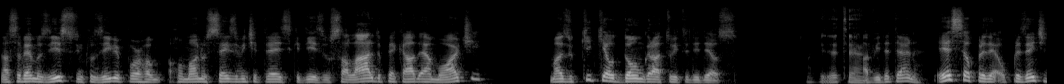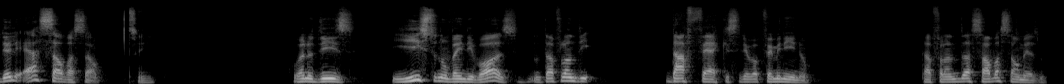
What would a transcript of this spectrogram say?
Nós sabemos isso, inclusive, por Rom- Romanos 6, 23, que diz: o salário do pecado é a morte, mas o que, que é o dom gratuito de Deus? A vida eterna. A vida eterna. Esse é o presente. O presente dele é a salvação. Sim. Quando diz, e isto não vem de vós, não está falando de da fé, que seria feminino. Está falando da salvação mesmo.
